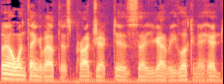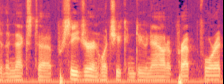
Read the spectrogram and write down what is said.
Well, one thing about this project is uh, you got to be looking ahead to the next uh, procedure and what you can do now to prep for it.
